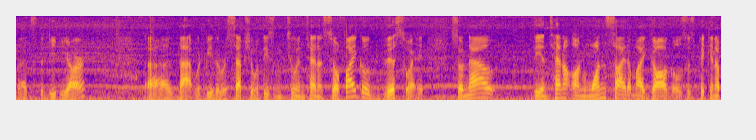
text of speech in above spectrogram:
That's the DVR. Uh, that would be the reception with these two antennas. So if I go this way, so now the antenna on one side of my goggles is picking up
